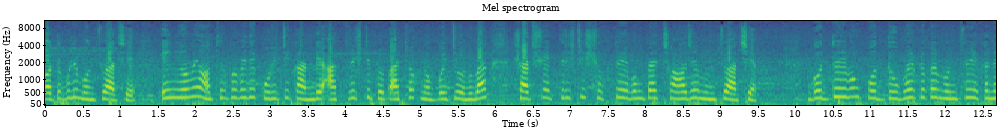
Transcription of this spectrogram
কতগুলি মঞ্চ আছে। এই নিয়মে অথর্ববেদে কুড়িটি কাণ্ডে আটত্রিশটি প্রপাঠক, নব্বইটি অনুবাদ, সাতশো একত্রিশটি সুক্ত এবং প্রায় ছ হাজার মঞ্চ আছে। গদ্য এবং পদ্য উভয় প্রকার মন্ত্রই এখানে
